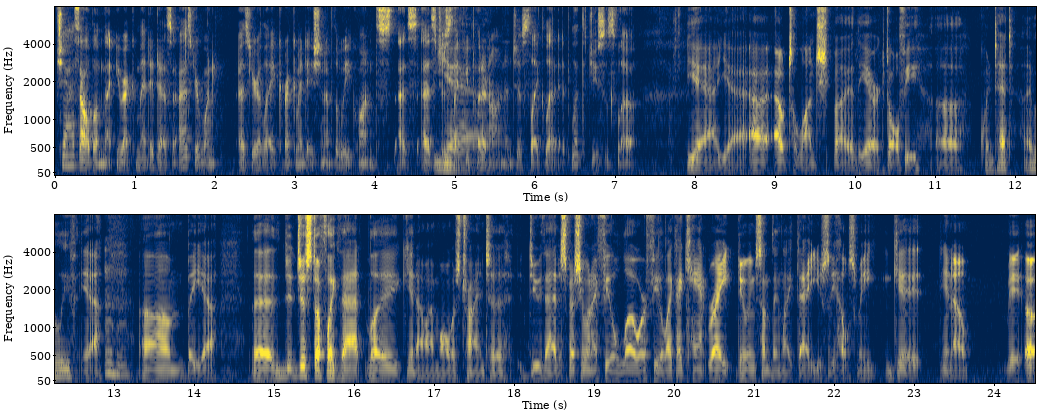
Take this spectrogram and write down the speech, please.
jazz album that you recommended as as your one as your like recommendation of the week once, as as just like you put it on and just like let it let the juices flow. Yeah, yeah. Uh, Out to Lunch by the Eric Dolphy uh, Quintet, I believe. Yeah. Um, but yeah, the just stuff like that. Like you know, I'm always trying to do that, especially when I feel low or feel like I can't write. Doing something like that usually helps me get you know a,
